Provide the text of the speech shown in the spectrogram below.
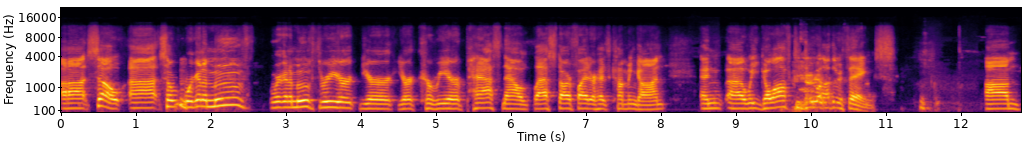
Uh, so uh, so we're gonna move. We're gonna move through your your your career past now. Last Starfighter has come and gone, and uh, we go off to do other things. Um,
